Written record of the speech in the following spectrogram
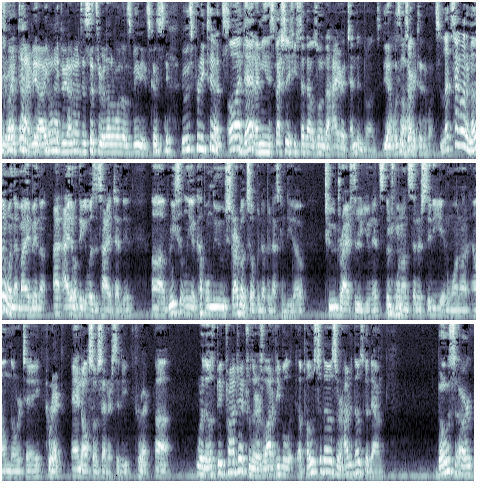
sounds the right like. time. Yeah, I don't have to. I don't have to sit through another one of those meetings because it was pretty tense. Oh, I bet. I mean, especially if you said that was one of the higher attended ones. Yeah, it was the So- higher attended ones. Let's talk about another one that might have been. I, I don't think it was as high attended. Uh, recently, a couple new Starbucks opened up in Escondido. Two drive-through units. There's Mhm. one on Center City and one on El Norte, Correct. and also Center City. Correct. Uh, were those big projects? Were there a lot of people opposed to those, or how did those go down? Those are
